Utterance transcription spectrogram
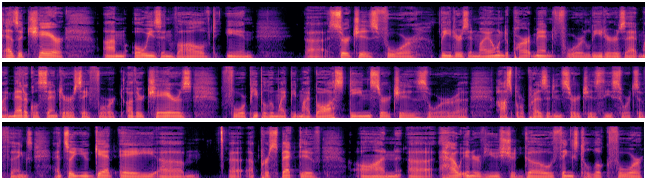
As a chair, I'm always involved in uh, searches for leaders in my own department, for leaders at my medical center, say for other chairs, for people who might be my boss, dean searches or uh, hospital president searches, these sorts of things. And so you get a, um, a perspective on uh, how interviews should go, things to look for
